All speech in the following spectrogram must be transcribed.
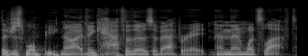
there just won't be. No, I think half of those evaporate, and then what's left?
